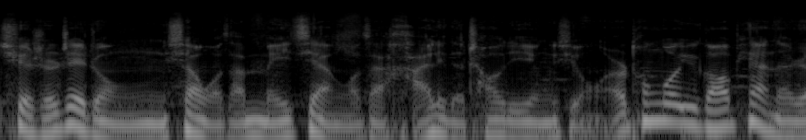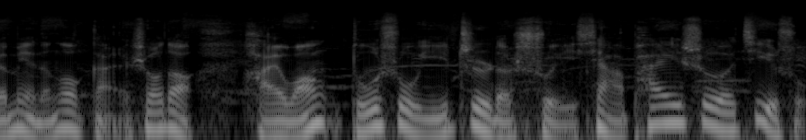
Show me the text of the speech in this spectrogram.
确实，这种效果咱们没见过，在海里的超级英雄。而通过预告片呢，人们也能够感受到海王独树一帜的水下拍摄技术。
